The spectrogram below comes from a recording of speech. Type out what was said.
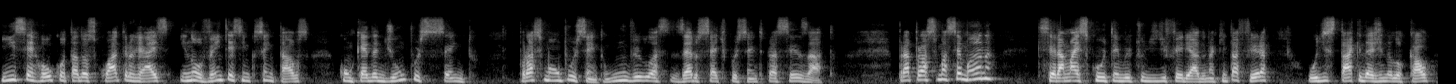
e encerrou cotado aos R$ 4,95, com queda de 1%, próximo a 1%, 1,07% para ser exato. Para a próxima semana, que será mais curta em virtude de feriado na quinta-feira, o destaque da agenda local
